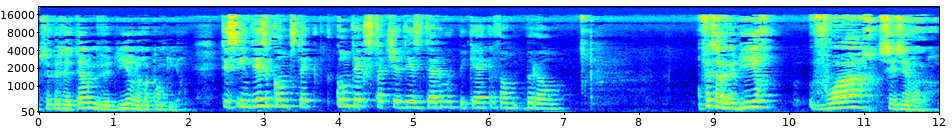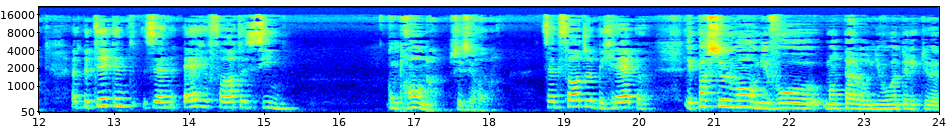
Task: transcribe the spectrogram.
ce que ce terme veut dire, le repentir. Het is in deze context, context dat je deze term moet bekijken van berouw. En fait, ça veut dire voir ses erreurs, Het betekent zijn eigen fouten zien, comprendre ses erreurs. zijn fouten begrijpen. Et pas seulement au niveau mental, au niveau intellectuel.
